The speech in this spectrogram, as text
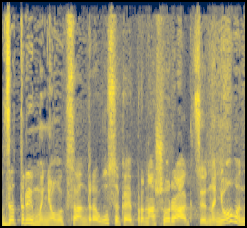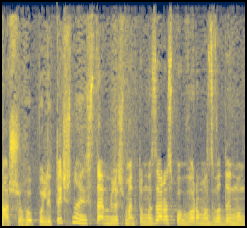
затримання Олександра Усика і про нашу реакцію на нього, нашого політичного істеблішменту. Ми зараз поговоримо з Вадимом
